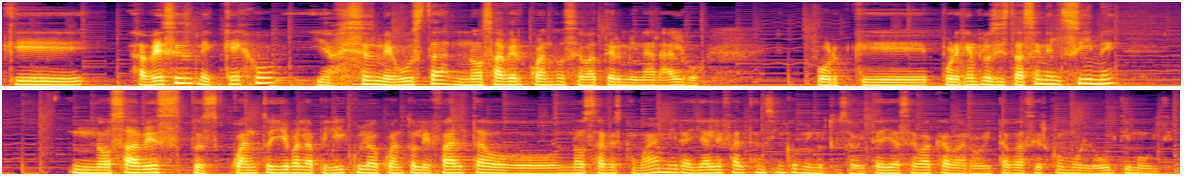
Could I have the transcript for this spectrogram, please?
que a veces me quejo y a veces me gusta no saber cuándo se va a terminar algo. Porque, por ejemplo, si estás en el cine, no sabes pues cuánto lleva la película o cuánto le falta o no sabes como, ah, mira, ya le faltan cinco minutos, ahorita ya se va a acabar, ahorita va a ser como lo último, último.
